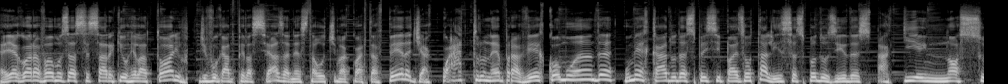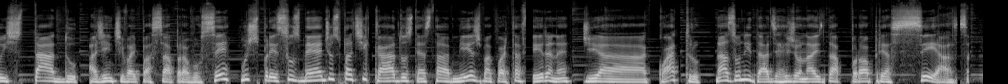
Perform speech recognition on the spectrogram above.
É, e agora vamos acessar aqui o relatório divulgado pela Ceasa nesta última quarta-feira, dia 4, né, para ver como anda o mercado das principais hortaliças produzidas aqui em nosso estado. A gente vai passar para você os preços médios praticados nesta mesma quarta-feira, né, dia 4, nas unidades regionais da própria Ceasa.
